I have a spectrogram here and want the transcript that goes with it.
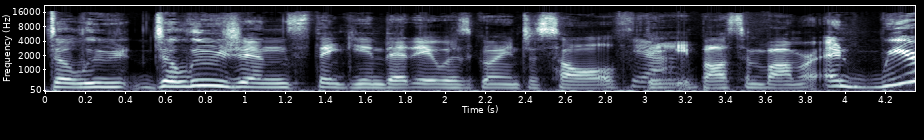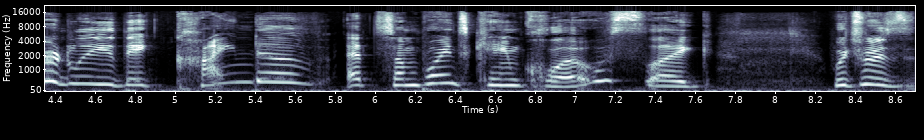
delu- delusions thinking that it was going to solve Yeah. the Boston bomber. And weirdly, they kind of, at some points, came close. Like, which was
